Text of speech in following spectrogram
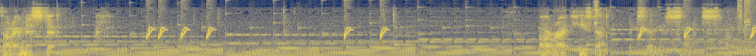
Thought I missed it. Alright, he's got materia slots. Okay.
